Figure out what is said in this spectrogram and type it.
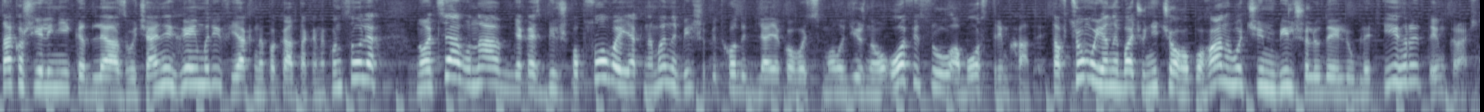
Також є лінійка для звичайних геймерів, як на ПК, так і на консолях. Ну а ця вона якась більш попсова, і як на мене, більше підходить для якогось молодіжного офісу або стрімхати. Та в цьому я не бачу нічого поганого. Чим більше людей люблять ігри, тим краще.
